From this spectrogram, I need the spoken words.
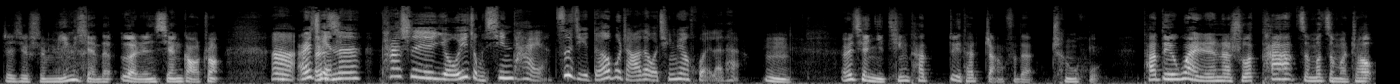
这就是明显的恶人先告状。啊，而且呢，他是有一种心态呀、自己得不着的，我情愿毁了他。嗯，而且你听他对他丈夫的称呼，她对外人呢说她怎么怎么着，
